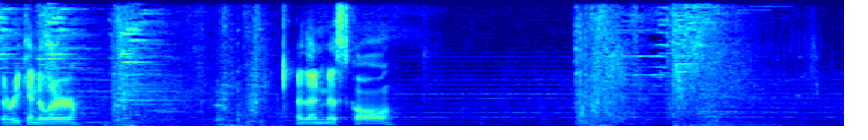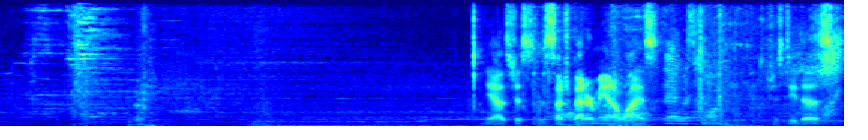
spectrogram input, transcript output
The Rekindler. And then Mist Call. Yeah, it's just it's such better mana wise. Just do this.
